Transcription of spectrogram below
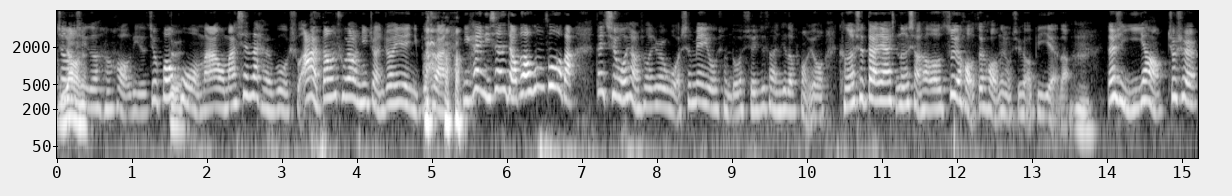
真的是一个很好的例子，就包括我妈，我妈现在还会跟我说啊，当初让你转专业你不转，你看你现在找不到工作吧。但其实我想说的就是，我身边有很多学计算机的朋友，可能是大家能想象到最好最好的那种学校毕业的，嗯，但是一样就是。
